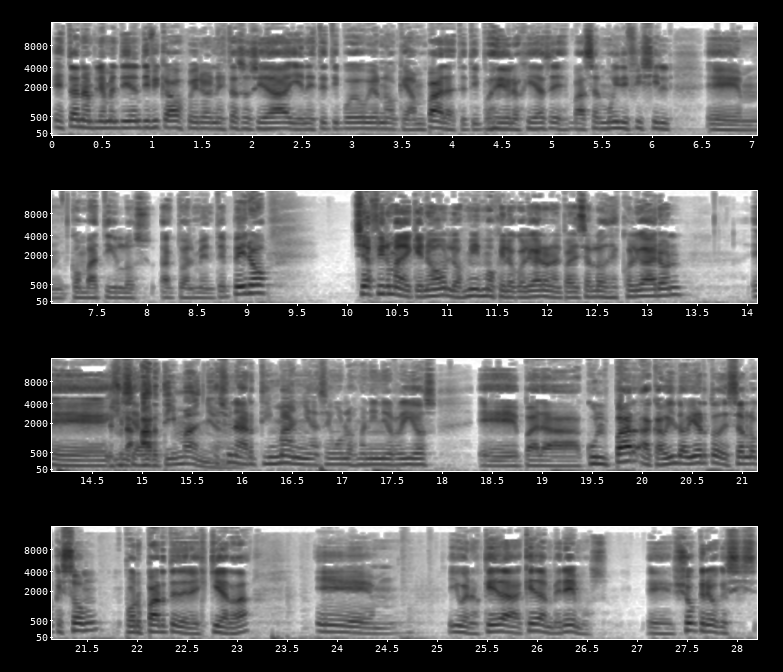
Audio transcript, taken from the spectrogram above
Están ampliamente identificados, pero en esta sociedad y en este tipo de gobierno que ampara este tipo de ideologías es- va a ser muy difícil eh, combatirlos actualmente. Pero se afirma de que no, los mismos que lo colgaron al parecer los descolgaron. Eh, Es una se- artimaña. es una artimaña, según los Manini Ríos, eh, para culpar a Cabildo Abierto de ser lo que son por parte de la izquierda. Eh, y bueno, queda, quedan veremos. Eh, yo creo que si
